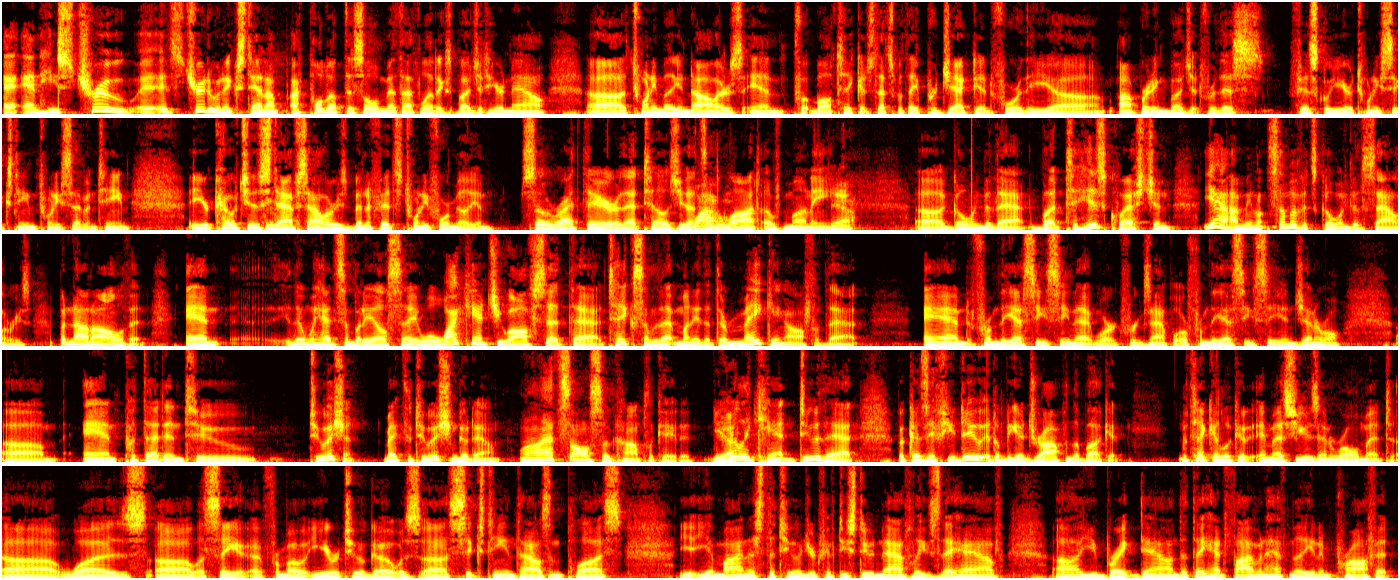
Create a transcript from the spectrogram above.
and he's true. It's true to an extent. I've pulled up this Ole Miss athletics budget here now. Uh, Twenty million dollars in football tickets. That's what they projected for the uh, operating budget for this fiscal year 2016-2017. Your coaches, mm-hmm. staff salaries, benefits, 24 million. So right there, that tells you that's wow. a lot of money. Yeah. Uh, going to that. But to his question, yeah, I mean, some of it's going to the salaries, but not all of it. And uh, then we had somebody else say, well, why can't you offset that? Take some of that money that they're making off of that and from the SEC network, for example, or from the SEC in general, um, and put that into tuition, make the tuition go down. Well, that's also complicated. You yeah. really can't do that because if you do, it'll be a drop in the bucket. We'll take a look at MSU's enrollment. Uh, was uh, let's see, uh, from a year or two ago, it was uh, sixteen thousand plus. You, you, minus the two hundred fifty student athletes they have. Uh, you break down that they had five and a half million in profit.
